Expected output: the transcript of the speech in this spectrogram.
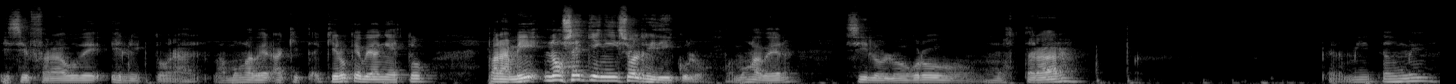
ese fraude electoral. Vamos a ver, aquí quiero que vean esto. Para mí, no sé quién hizo el ridículo. Vamos a ver si lo logro mostrar. Permítanme.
